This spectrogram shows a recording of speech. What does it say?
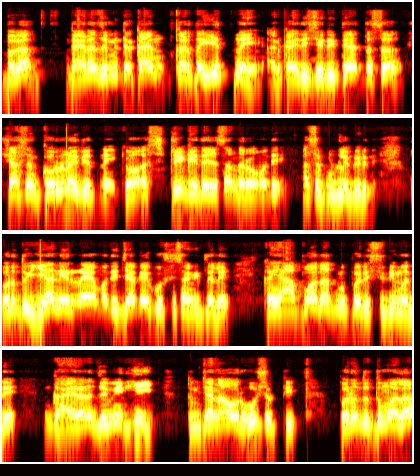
बघा गायरान जमीन तर कायम करता येत नाही आणि कायदेशीररित्या तसं शासन करूनही देत नाही किंवा स्ट्रिक आहे त्याच्या संदर्भामध्ये असं कुठलं करीत नाही. परंतु या निर्णयामध्ये ज्या काही गोष्टी सांगितलेल्या आहे, काही अपवादात्मक परिस्थितीमध्ये गायरान जमीन ही तुमच्या नावावर होऊ शकते. परंतु तुम्हाला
